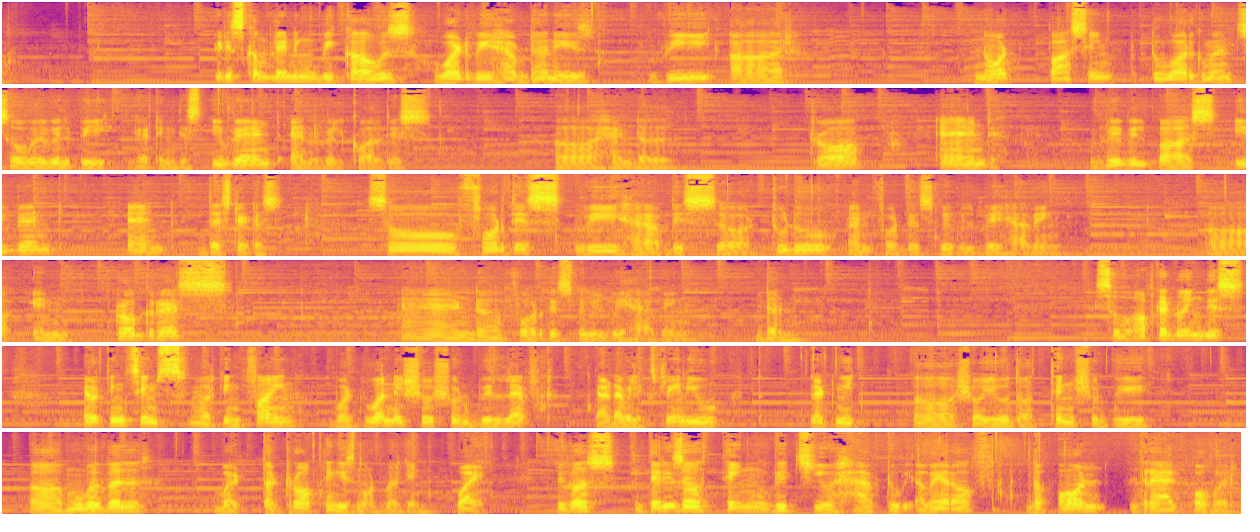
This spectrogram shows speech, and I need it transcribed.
It is complaining because what we have done is we are not passing two arguments so we will be getting this event and we will call this uh, handle drop and we will pass event and the status. So for this we have this uh, to do and for this we will be having uh, in progress and uh, for this we will be having done. So after doing this everything seems working fine but one issue should be left that I will explain you. Let me uh, show you the thing should be uh, movable but the drop thing is not working. Why? Because there is a thing which you have to be aware of the on drag over.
